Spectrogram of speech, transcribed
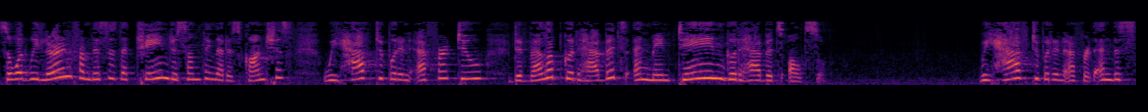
So what we learn from this is that change is something that is conscious. We have to put an effort to develop good habits and maintain good habits also. We have to put an effort. And this,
